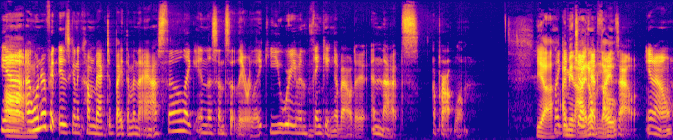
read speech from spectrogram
Yeah, I Um, wonder if it is going to come back to bite them in the ass though, like in the sense that they were like you were even thinking about it and that's a problem. Yeah, Like I mean, I don't know. finds out, you know.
